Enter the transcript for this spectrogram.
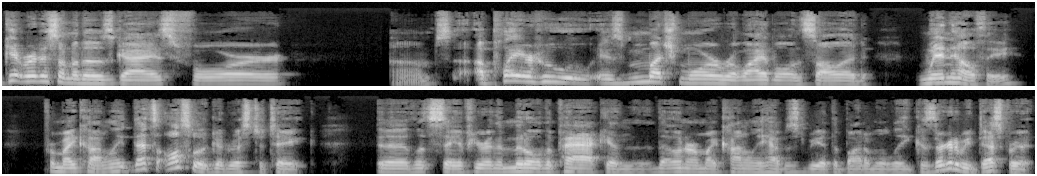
get rid of some of those guys for um, a player who is much more reliable and solid when healthy for Mike Conley. That's also a good risk to take. Uh, let's say if you're in the middle of the pack and the owner of Mike Conley happens to be at the bottom of the league, because they're going to be desperate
